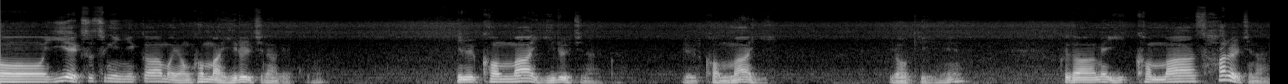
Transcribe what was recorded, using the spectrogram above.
어, 2x승이니까 뭐 0,2를 지나겠고 1,2를 지날 거야. 1,2 여기 그 다음에 2,4를 지나네.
